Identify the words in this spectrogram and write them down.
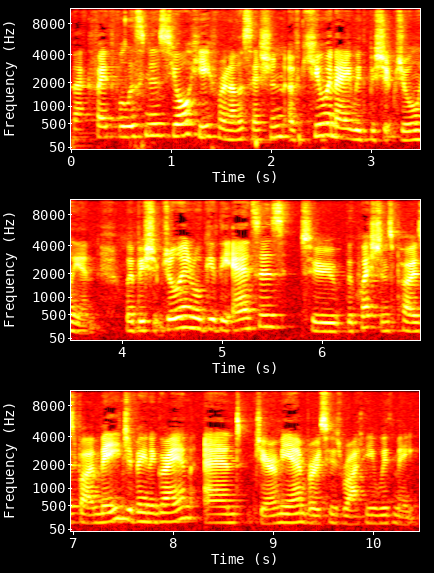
Welcome back, faithful listeners. You're here for another session of Q&A with Bishop Julian, where Bishop Julian will give the answers to the questions posed by me, Javina Graham, and Jeremy Ambrose, who's right here with me.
